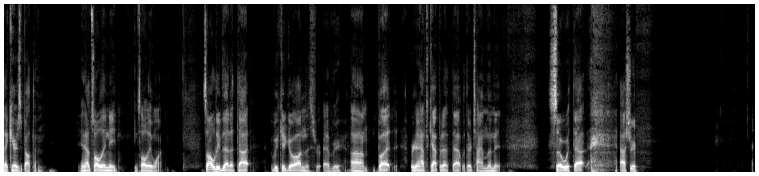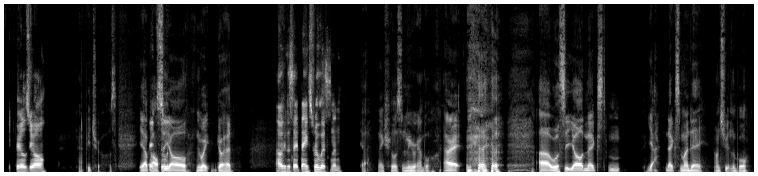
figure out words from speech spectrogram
that cares about them, and that's all they need. That's all they want. So I'll leave that at that. We could go on this forever, um, but we're gonna have to cap it at that with our time limit. So with that, Asher, trails, y'all. happy trails. Yep, Thanks I'll see y'all. Wait, go ahead. I was gonna say thanks for listening. Yeah, thanks for listening to me ramble. All right, uh, we'll see y'all next. Yeah, next Monday on shooting the bull.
